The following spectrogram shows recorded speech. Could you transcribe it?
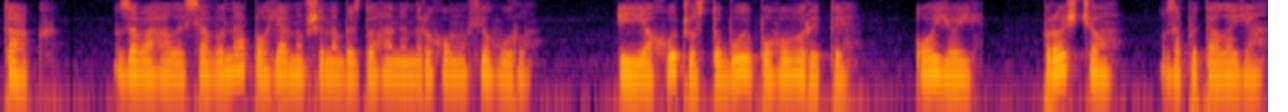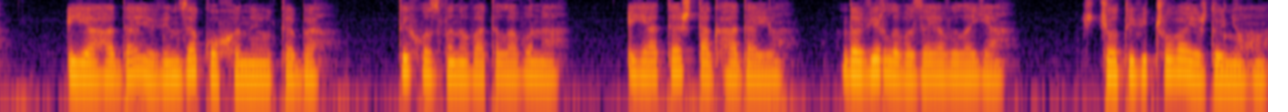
Так, завагалася вона, поглянувши на бездоганну нерухому фігуру. І я хочу з тобою поговорити. Ой-ой, Про що? запитала я. Я гадаю, він закоханий у тебе, тихо звинуватила вона. Я теж так гадаю, довірливо заявила я. Що ти відчуваєш до нього?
